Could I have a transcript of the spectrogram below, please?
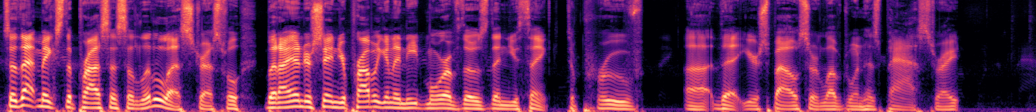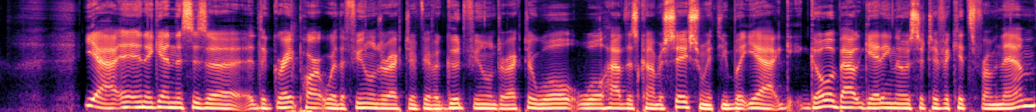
So that makes the process a little less stressful, but I understand you're probably going to need more of those than you think to prove uh, that your spouse or loved one has passed, right? Yeah, and again, this is a the great part where the funeral director, if you have a good funeral director, will will have this conversation with you. But yeah, go about getting those certificates from them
